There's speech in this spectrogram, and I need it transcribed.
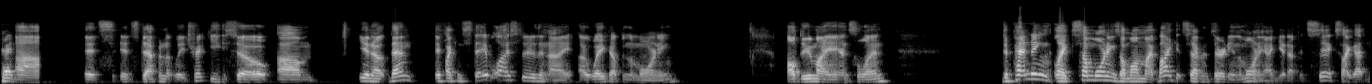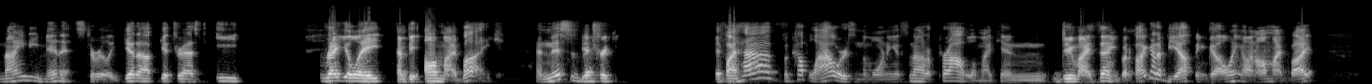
Okay. Uh, it's it's definitely tricky. So, um, you know, then if I can stabilize through the night, I wake up in the morning. I'll do my insulin. Depending, like some mornings I'm on my bike at 7:30 in the morning. I get up at six. I got 90 minutes to really get up, get dressed, eat, regulate and be on my bike. And this is the Yep. tricky. If I have a couple hours in the morning, it's not a problem. I can do my thing. But if I got to be up and going on on my bike,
